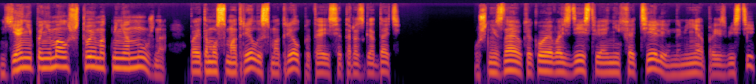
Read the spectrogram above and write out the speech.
Я не понимал, что им от меня нужно, поэтому смотрел и смотрел, пытаясь это разгадать. Уж не знаю, какое воздействие они хотели на меня произвести,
